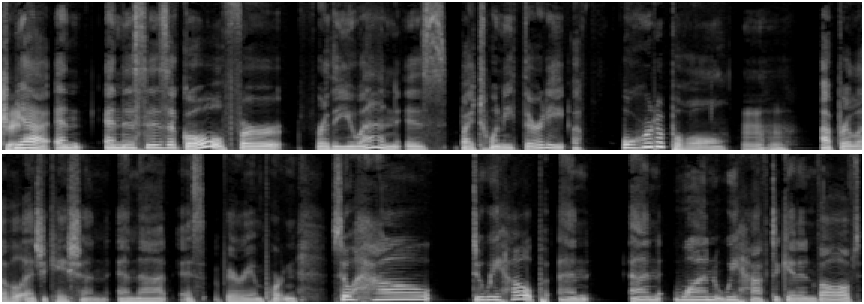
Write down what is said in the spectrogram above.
changing. Yeah, and and this is a goal for for the UN is by 2030 affordable mm-hmm upper level education and that is very important so how do we help and and one we have to get involved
